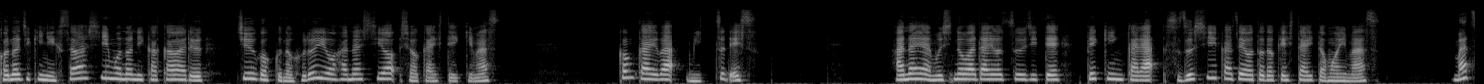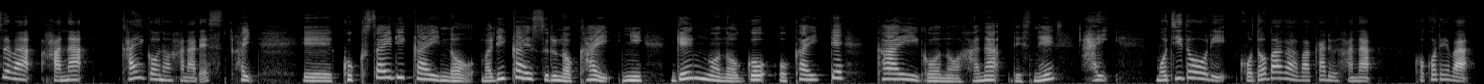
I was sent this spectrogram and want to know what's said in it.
この時期にふさわしいものに関わる中国の古いお話を紹介していきます。今回は3つです。花や虫の話題を通じて北京から涼しい風をお届けしたいと思います。まずは花、介護の花です。はい。えー、国際理解の、まあ、理解するの会に言語の語を書いて介護の花ですね。はい。文字通り言葉がわかる花。ここでは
